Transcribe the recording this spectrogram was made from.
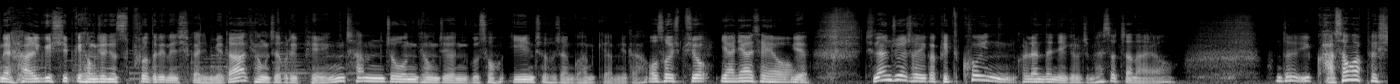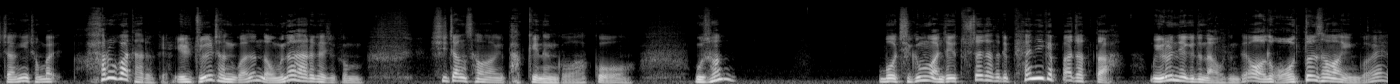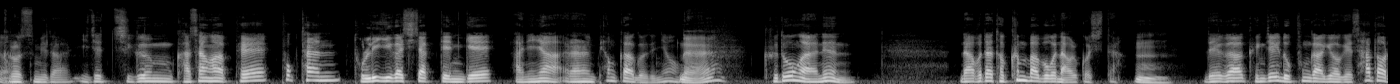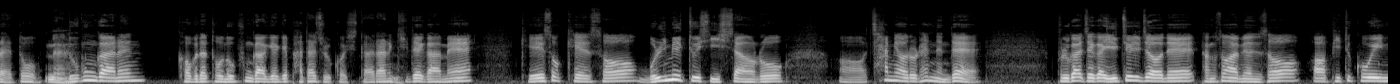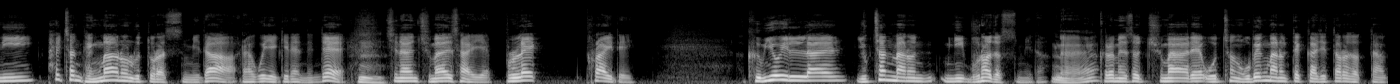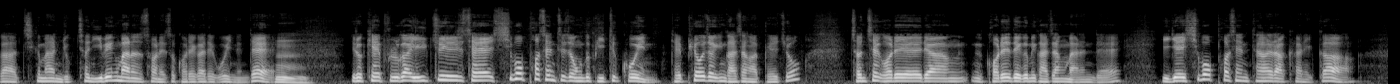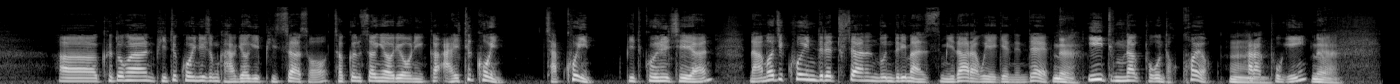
네, 알기 쉽게 경제 뉴스 풀어드리는 시간입니다. 경제 브리핑 참 좋은 경제연구소 이인철 소장과 함께합니다. 어서 오십시오. 예, 안녕하세요. 예, 지난주에 저희가 비트코인 관련된 얘기를 좀 했었잖아요. 근데 이 가상화폐 시장이 정말 하루가 다르게 일주일 전과는 너무나 다르게 지금 시장 상황이 바뀌는 것 같고 우선 뭐 지금은 완전히 투자자들이 패닉에 빠졌다. 뭐 이런 얘기도 나오던데 어, 어떤 상황인 거예요? 그렇습니다. 이제 지금 가상화폐 폭탄 돌리기가 시작된 게 아니냐라는 평가거든요. 네. 그동안은 나보다 더 큰 바보가 나올 것이다. 음. 내가 굉장히 높은 가격에 사더라도 네. 누군가는 그보다 더 높은 가격에 받아줄 것이다라는 음. 기대감에 계속해서 물밀듯이 이 시장으로 어, 참여를 했는데 불과 제가 일주일 전에 방송하면서 아, 비트코인이 8,100만 원으로 돌았습니다 라고 얘기를 했는데 음. 지난 주말 사이에 블랙 Friday 금요일 날 6천만 원이 무너졌습니다. 네. 그러면서 주말에 5,500만 원대까지 떨어졌다가 지금 한 6,200만 원 선에서 거래가 되고 있는데 음. 이렇게 불과 일주일 새 15% 정도 비트코인 대표적인 가상화폐죠. 전체 거래량 거래 대금이 가장 많은데 이게 15% 하락하니까 아, 그동안 비트코인이 좀 가격이 비싸서 접근성이 어려우니까 알트코인, 잡코인 비트코인을 제외한 나머지 코인들에 투자하는 분들이 많습니다라고 얘기했는데 네. 이 등락폭은 더 커요. 음. 하락폭이. 네.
